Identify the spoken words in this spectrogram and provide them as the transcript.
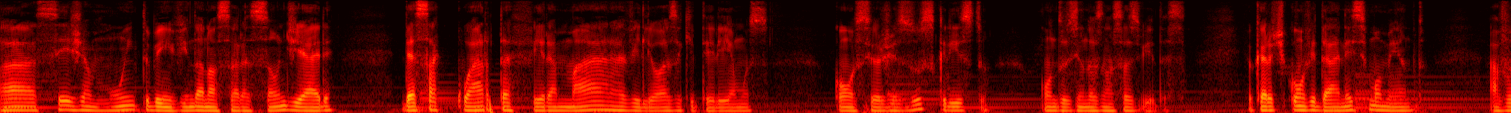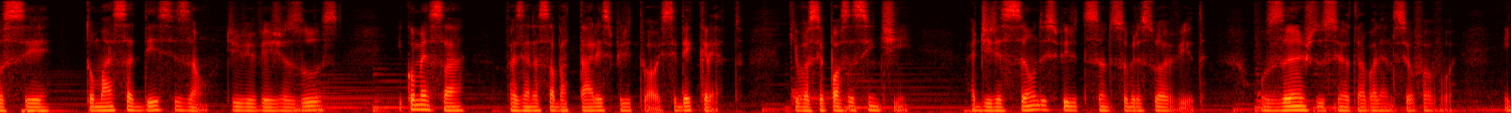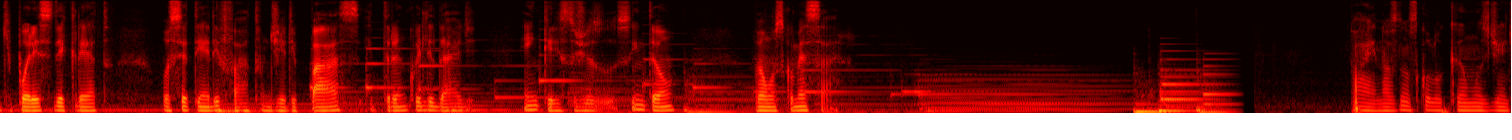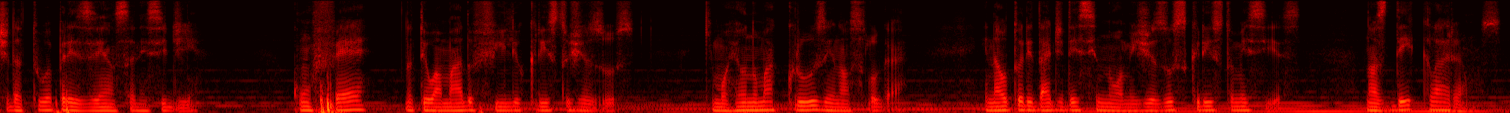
Olá, seja muito bem-vindo à nossa oração diária dessa quarta-feira maravilhosa que teremos com o Senhor Jesus Cristo conduzindo as nossas vidas. Eu quero te convidar nesse momento a você tomar essa decisão de viver Jesus e começar fazendo essa batalha espiritual, esse decreto, que você possa sentir a direção do Espírito Santo sobre a sua vida, os anjos do Senhor trabalhando a seu favor e que por esse decreto você tenha de fato um dia de paz e tranquilidade em Cristo Jesus. Então, vamos começar. Pai, nós nos colocamos diante da tua presença nesse dia, com fé no teu amado Filho Cristo Jesus, que morreu numa cruz em nosso lugar. E na autoridade desse nome, Jesus Cristo Messias, nós declaramos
